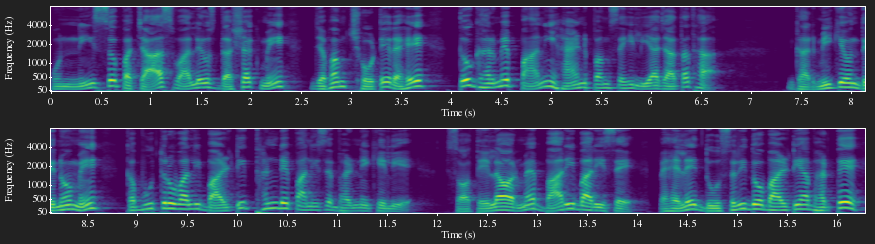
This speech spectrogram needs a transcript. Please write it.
1950 वाले उस दशक में जब हम छोटे रहे तो घर में पानी हैंडपंप से ही लिया जाता था। गर्मी के उन दिनों में कबूतरों वाली बाल्टी ठंडे पानी से भरने के लिए। सौतेला और मैं बारी बारी से, पहले दूसरी दो बाल्टियाँ भरते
